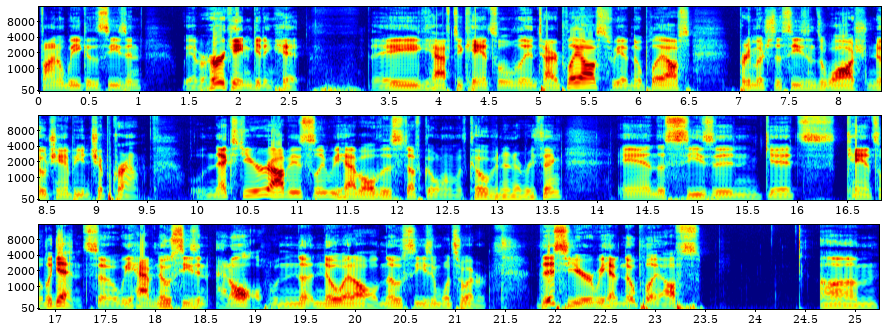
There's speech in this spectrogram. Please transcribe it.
final week of the season. We have a hurricane getting hit. They have to cancel the entire playoffs. We have no playoffs. Pretty much the season's a wash. No championship crown. Well, next year, obviously, we have all this stuff going on with COVID and everything, and the season gets canceled again. So we have no season at all. No, no at all. No season whatsoever. This year, we have no playoffs. Um,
